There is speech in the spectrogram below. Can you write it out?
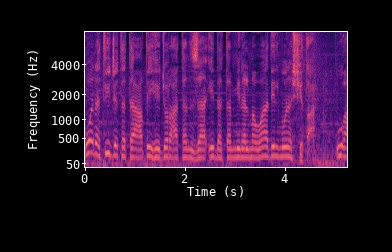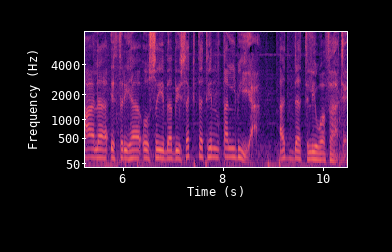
ونتيجة تعاطيه جرعة زائدة من المواد المنشطة وعلى إثرها أصيب بسكتة قلبية أدت لوفاته.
